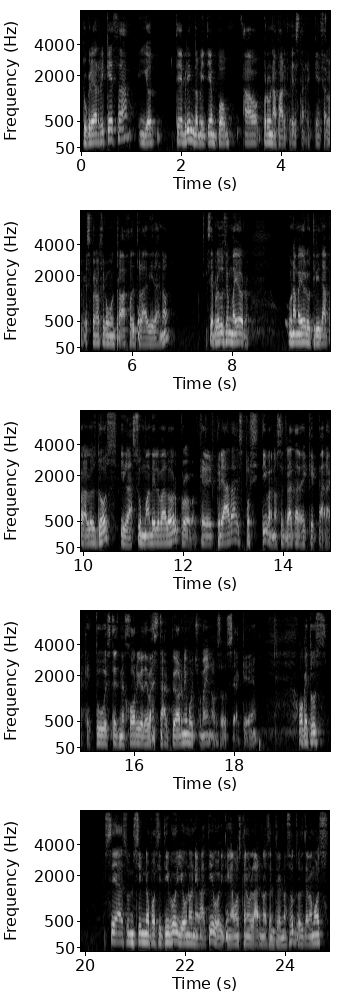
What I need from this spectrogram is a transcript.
tú creas riqueza y yo te brindo mi tiempo por una parte de esta riqueza, lo que se conoce como un trabajo de toda la vida, ¿no? Se produce un mayor, una mayor utilidad para los dos y la suma del valor que creada es positiva. No se trata de que para que tú estés mejor yo deba estar peor, ni mucho menos. O sea que. O que tú seas un signo positivo y uno negativo y tengamos que anularnos entre nosotros. Debemos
